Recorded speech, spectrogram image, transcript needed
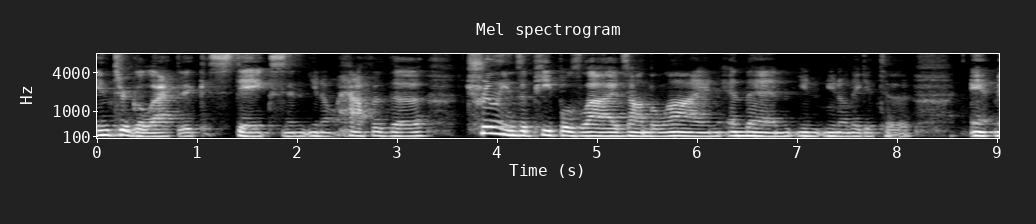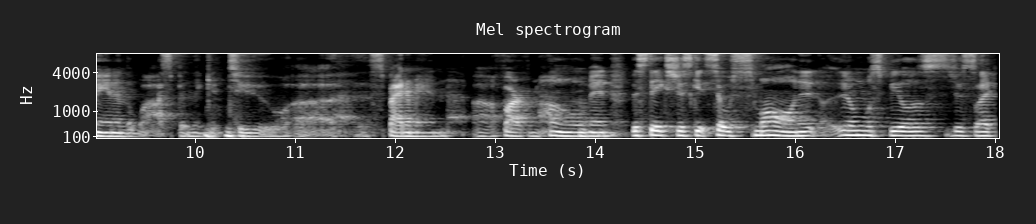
intergalactic stakes and you know half of the trillions of people's lives on the line, and then you you know they get to Ant Man and the Wasp, and they get to uh, Spider Man uh, Far From Home, and the stakes just get so small, and it it almost feels just like,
